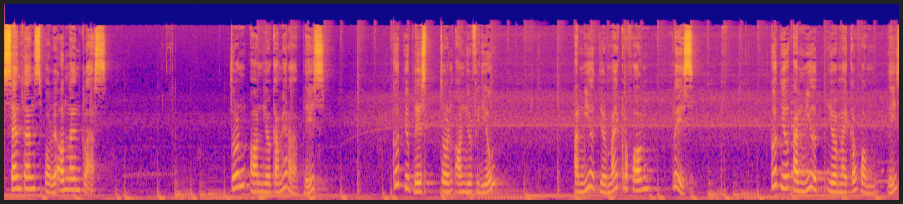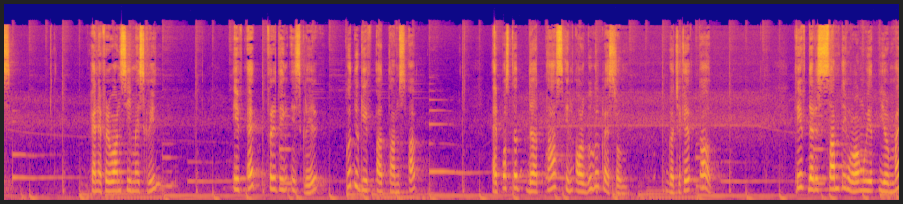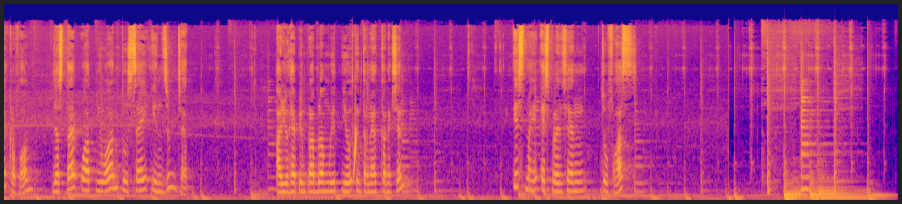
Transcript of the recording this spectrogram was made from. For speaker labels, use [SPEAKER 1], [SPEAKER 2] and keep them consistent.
[SPEAKER 1] Sentence for the online class. Turn on your camera, please. Could you please turn on your video? Unmute your microphone, please. Could you unmute your microphone, please? Can everyone see my screen? If everything is clear, could you give a thumbs up? I posted the task in our Google Classroom. Go check it out. If there is something wrong with your microphone, just type what you want to say in Zoom chat. Are you having problem with your internet connection? Is my explanation too fast?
